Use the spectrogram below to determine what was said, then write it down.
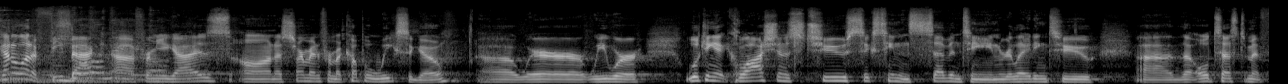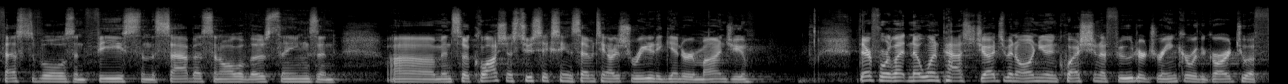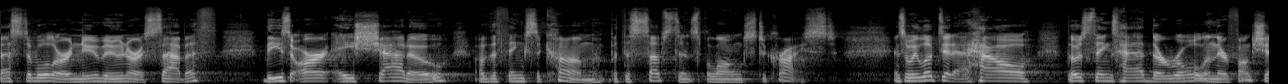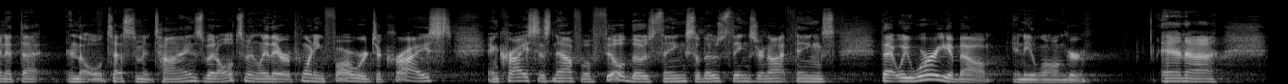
Got a lot of feedback uh, from you guys on a sermon from a couple weeks ago uh, where we were looking at Colossians 2 16 and 17 relating to uh, the Old Testament festivals and feasts and the Sabbaths and all of those things. And, um, and so, Colossians 2 16 and 17, I'll just read it again to remind you. Therefore, let no one pass judgment on you in question of food or drink or with regard to a festival or a new moon or a Sabbath these are a shadow of the things to come, but the substance belongs to Christ. And so we looked at how those things had their role and their function at that in the Old Testament times, but ultimately they were pointing forward to Christ, and Christ has now fulfilled those things, so those things are not things that we worry about any longer. And uh,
